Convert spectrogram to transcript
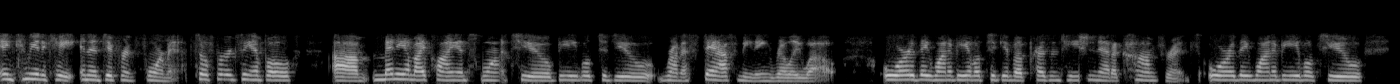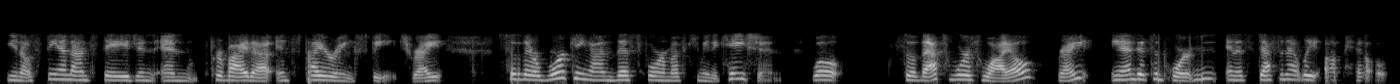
and communicate in a different format. So, for example, um, many of my clients want to be able to do run a staff meeting really well or they want to be able to give a presentation at a conference or they want to be able to you know stand on stage and and provide a inspiring speech right so they're working on this form of communication well so that's worthwhile right and it's important and it's definitely uphill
